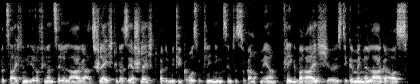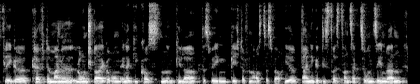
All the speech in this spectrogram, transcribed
bezeichnen ihre finanzielle Lage als schlecht oder sehr schlecht. Bei den mittelgroßen Kliniken sind es sogar noch mehr. Pflegebereich äh, ist die Gemengelage aus Pflegekräftemangel, Lohnsteigerung, Energiekosten und Killer. Deswegen gehe ich davon aus, dass wir auch hier einige Distress-Transaktionen Transaktionen sehen werden.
